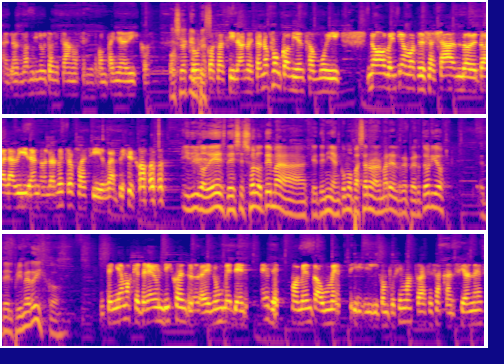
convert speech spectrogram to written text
a los dos minutos estábamos en compañía de discos. O sea que Fue una cosa así la nuestra. No fue un comienzo muy, no, veníamos ensayando de toda la vida, no, lo nuestro fue así, rápido. Y digo, de, de ese solo tema que tenían, ¿cómo pasaron a armar el repertorio del primer disco? teníamos que tener un disco dentro de en un mes, de, de un momento a un mes y, y compusimos todas esas canciones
